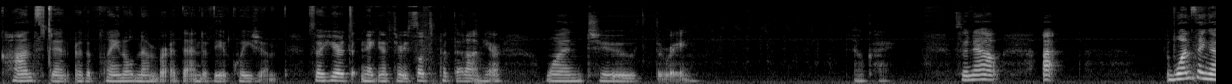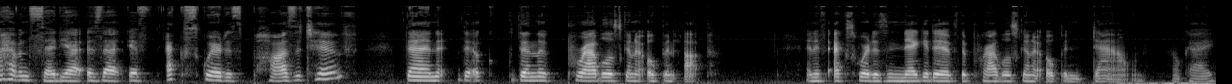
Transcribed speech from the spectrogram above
constant or the plain old number at the end of the equation. So here it's negative 3. So let's put that on here. 1, 2, 3. Okay. So now one thing I haven't said yet is that if x squared is positive, then the then the parabola is going to open up. And if x squared is negative, the parabola is going to open down. Okay,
